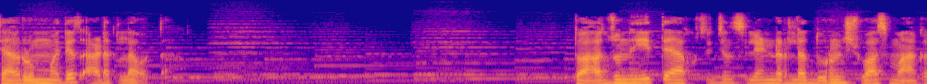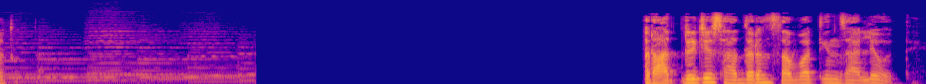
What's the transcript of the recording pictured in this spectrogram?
त्या रूम मध्येच अडकला होता. तो अजूनही त्या ऑक्सिजन सिलेंडरला दुरून श्वास मागत होता. रात्रीचे साधारण सव्वा तीन झाले होते.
